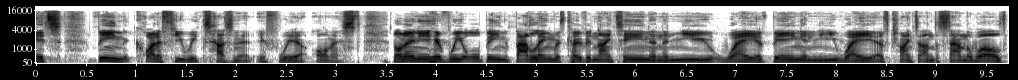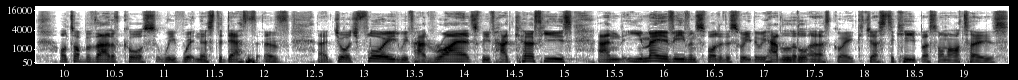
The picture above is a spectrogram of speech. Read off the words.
It's been quite a few weeks, hasn't it, if we're honest? Not only have we all been battling with COVID 19 and a new way of being and a new way of trying to understand the world, on top of that, of course, we've witnessed the death of uh, George Floyd, we've had riots, we've had curfews, and you may have even spotted this week that we had a little earthquake just to keep us on our toes.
